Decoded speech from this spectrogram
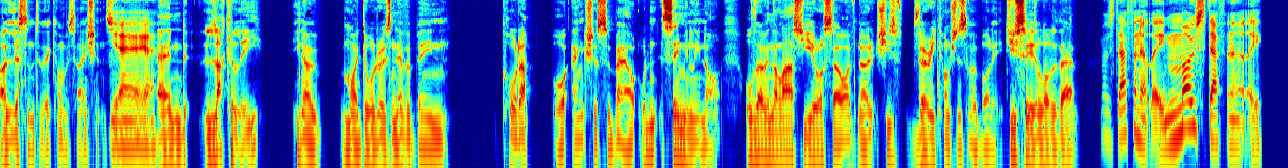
I listen to their conversations. yeah, yeah, yeah. And luckily, you know, my daughter has never been caught up or anxious about, or seemingly not. Although in the last year or so, I've noticed she's very conscious of her body. Do you see a lot of that? Most definitely, most definitely.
